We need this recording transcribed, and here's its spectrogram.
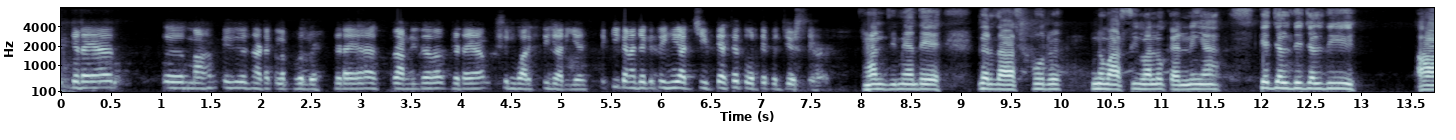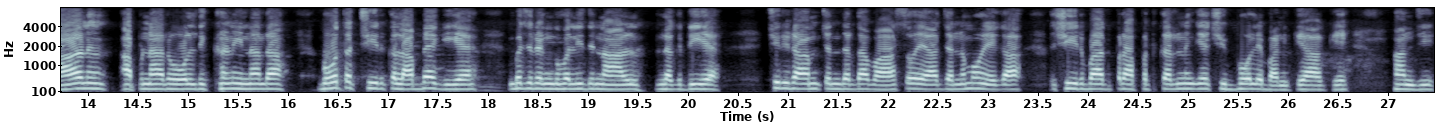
ਜਿਹੜਾ ਆ ਮਹਾਂਪੀਰ ਨਾਟਕ ਕਲੱਬ ਵੱਲੋਂ ਜਿਹੜਾ ਆ ਰਾਮਲੀਲਾ ਦਾ ਜਿਹੜਾ ਆ, ਸ਼ੁਰੂਆਤ ਕੀਤੀ ਜਾ ਰਹੀ ਹੈ। ਤੇ ਕੀ ਕਹਿਣਾ ਚਾਹੋਗੇ ਤੁਸੀਂ ਅੱਜ ਚੀਫ ਗੈਸਟ ਦੇ ਤੌਰ ਤੇ ਪੁੱਜੇ ਉੱਤੇ ਹਾਂਜੀ, ਮੈਂ ਦੇ ਗੁਰਦਾਸਪੁਰ ਨਿਵਾਸੀ ਵੱਲੋਂ ਕਹਿੰਨੀ ਆ ਕਿ ਜਲਦੀ ਜਲਦੀ ਆਣ, ਆਪਣਾ ਰੋਲ ਦਿਖਣ। ਇਹਨਾਂ ਦਾ ਬਹੁਤ ਅੱਛੀ ਕਲੱਬ ਹੈਗੀ ਹੈ ਬਜਰੰਗਬਲੀ ਦੇ ਨਾਲ ਲੱਗਦੀ ਹੈ। ਸ਼੍ਰੀ ਰਾਮਚੰਦਰ ਦਾ ਵਾਸ ਹੋਇਆ, ਜਨਮ ਹੋਏਗਾ, ਅਸ਼ੀਰਵਾਦ ਪ੍ਰਾਪਤ ਕਰਨਗੇ ਸ਼ਿਵੋਲੇ ਬਣ ਕੇ ਆ ਕੇ। ਹਾਂਜੀ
